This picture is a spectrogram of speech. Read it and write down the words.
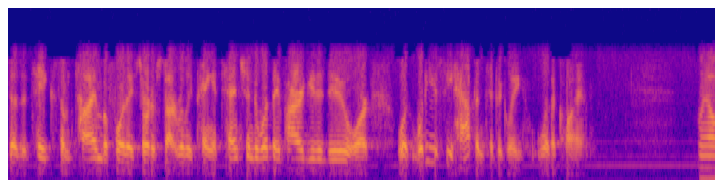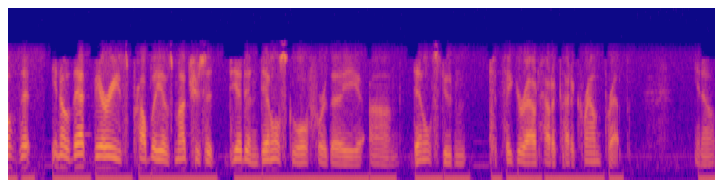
Does it take some time before they sort of start really paying attention to what they've hired you to do, or what what do you see happen typically with a client? Well, that you know that varies probably as much as it did in dental school for the um, dental student to figure out how to cut a crown prep. You know,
